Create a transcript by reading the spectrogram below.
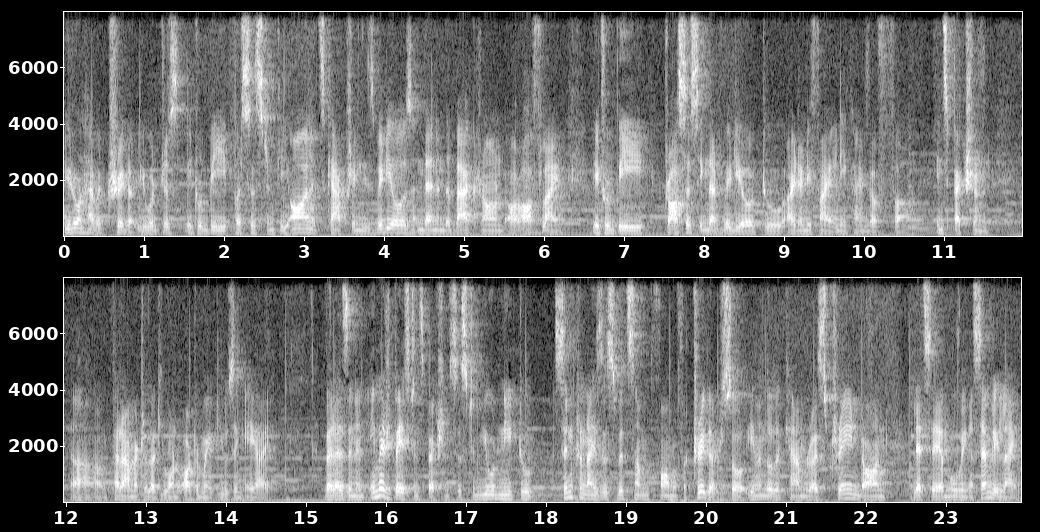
you don't have a trigger. You would just, it would be persistently on, it's capturing these videos, and then in the background or offline, it would be processing that video to identify any kind of uh, inspection uh, parameter that you want to automate using AI. Whereas in an image-based inspection system, you would need to synchronize this with some form of a trigger. So even though the camera is trained on, let's say, a moving assembly line,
